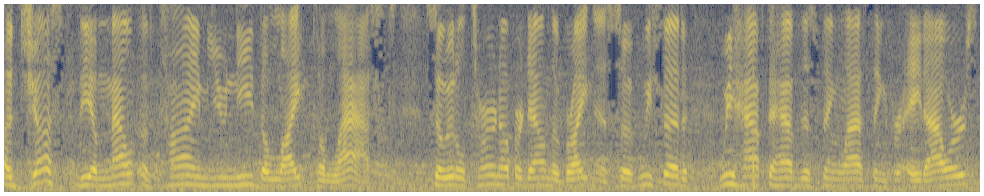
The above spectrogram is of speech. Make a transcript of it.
adjust the amount of time you need the light to last. So it'll turn up or down the brightness. So if we said we have to have this thing lasting for eight hours,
